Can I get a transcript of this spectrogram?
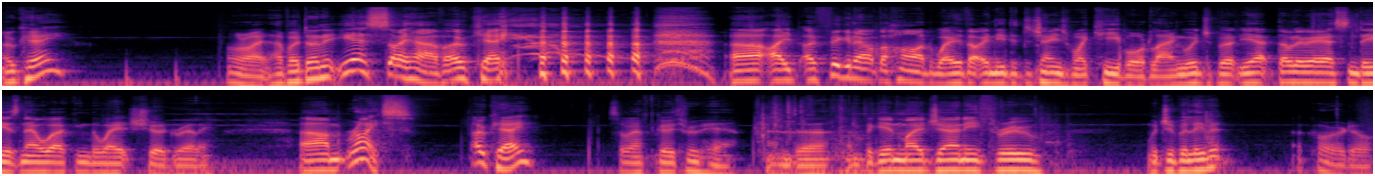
Okay. Alright, have I done it? Yes, I have. Okay. uh, I, I, figured out the hard way that I needed to change my keyboard language, but yeah, WASD is now working the way it should, really. Um, right. Okay. So I have to go through here and, uh, and begin my journey through, would you believe it? A corridor.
